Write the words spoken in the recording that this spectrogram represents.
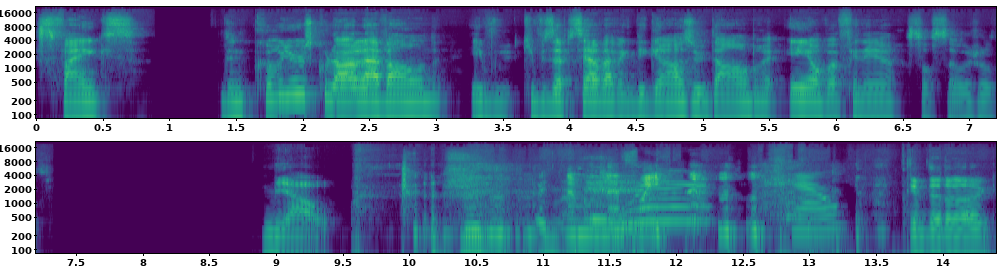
sphinx, d'une curieuse couleur lavande, et vous- qui vous observe avec des grands yeux d'ambre, et on va finir sur ça aujourd'hui. Miaou. Trip de drogue.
